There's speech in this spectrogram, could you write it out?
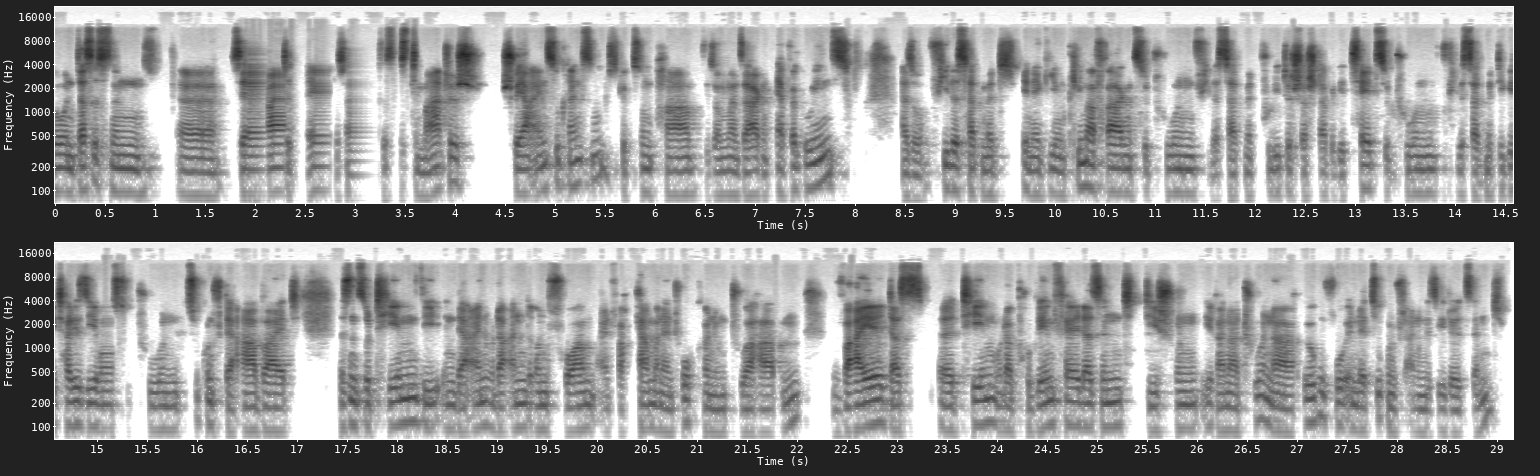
So, und das ist ein äh, sehr das ist thematisch schwer einzugrenzen. Es gibt so ein paar, wie soll man sagen, Evergreens. Also vieles hat mit Energie- und Klimafragen zu tun, vieles hat mit politischer Stabilität zu tun, vieles hat mit Digitalisierung zu tun, Zukunft der Arbeit. Das sind so Themen, die in der einen oder anderen Form einfach permanent Hochkonjunktur haben, weil das äh, Themen oder Problemfelder sind, die schon ihrer Natur nach irgendwo in der Zukunft angesiedelt sind.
